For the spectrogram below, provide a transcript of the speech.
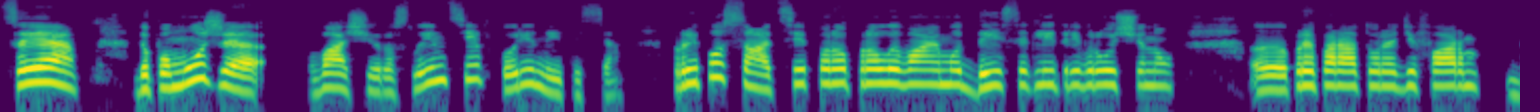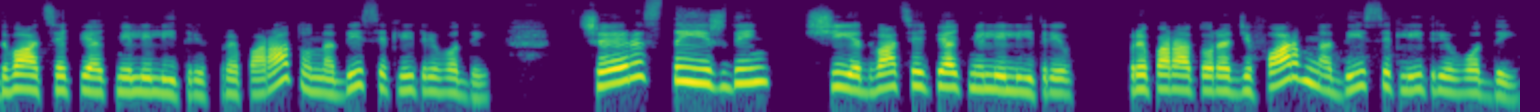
це допоможе вашій рослинці вкорінитися. При посадці проливаємо 10 літрів розчину е, препарату Радіфарм, 25 мл препарату на 10 літрів води. Через тиждень ще 25 мл препарату Радіфарм на 10 літрів води.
